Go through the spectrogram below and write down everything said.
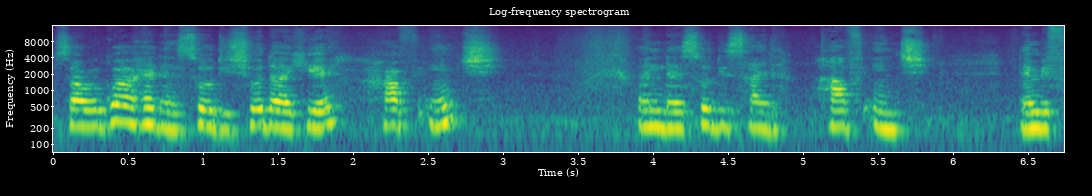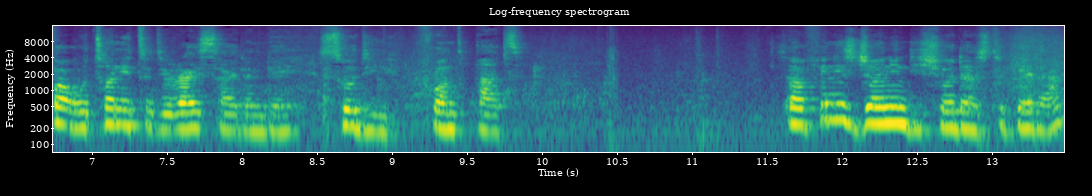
So I will go ahead and sew the shoulder here half inch and then sew this side half inch. Then before I will turn it to the right side and then sew the front part. So I finished joining the shoulders together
